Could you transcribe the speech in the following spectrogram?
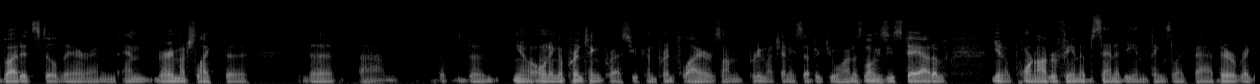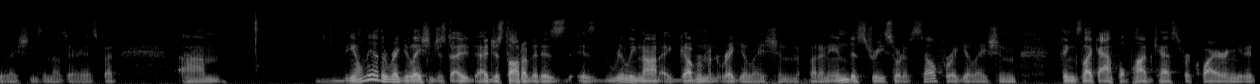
but it's still there and and very much like the the um, the the, you know owning a printing press you can print flyers on pretty much any subject you want as long as you stay out of you know pornography and obscenity and things like that. There are regulations in those areas but um, the only other regulation just I, I just thought of it is is really not a government regulation but an industry sort of self-regulation. Things like apple podcast requiring you to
